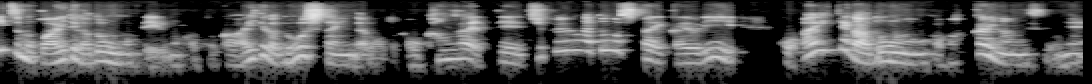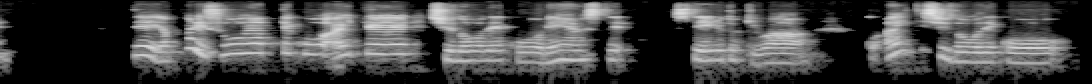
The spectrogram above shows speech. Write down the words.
いつもこう相手がどう思っているのかとか、相手がどうしたいんだろうとかを考えて、自分がどうしたいかより、相手がどうなのかばっかりなんですよね。で、やっぱりそうやってこう相手主導でこう恋愛してしているときは、こう相手主導でこう、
